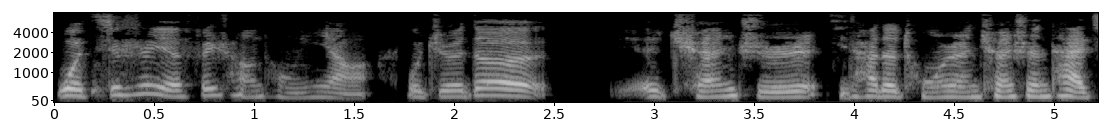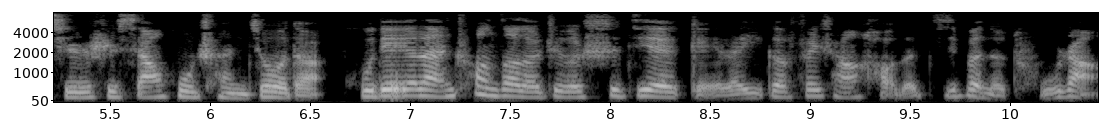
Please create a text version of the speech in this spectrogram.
我其实也非常同意啊，我觉得呃全职及他的同人圈生态其实是相互成就的。蝴蝶兰创造的这个世界给了一个非常好的基本的土壤。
